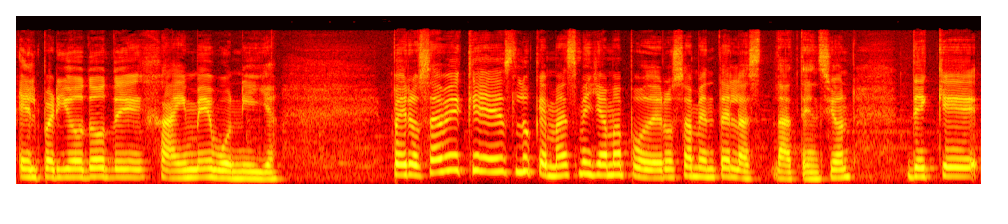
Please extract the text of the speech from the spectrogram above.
el periodo de Jaime Bonilla. Pero ¿sabe qué es lo que más me llama poderosamente la atención? De que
